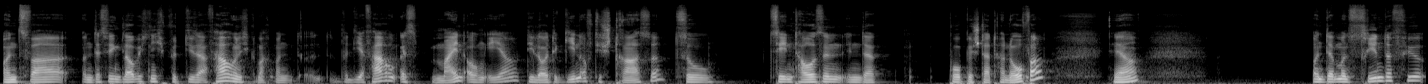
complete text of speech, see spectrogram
Und zwar, und deswegen glaube ich nicht, wird diese Erfahrung nicht gemacht. Man, die Erfahrung ist, in meinen Augen eher, die Leute gehen auf die Straße zu 10.000 in der Popelstadt Hannover, ja, und demonstrieren dafür,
